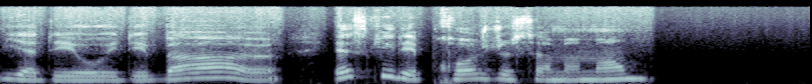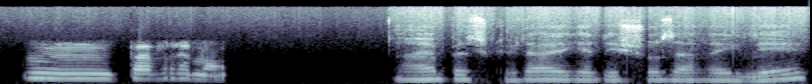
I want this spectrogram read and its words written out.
il y a des hauts et des bas. Euh. Est-ce qu'il est proche de sa maman? Hmm, Pas vraiment. parce que là, il y a des choses à régler.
